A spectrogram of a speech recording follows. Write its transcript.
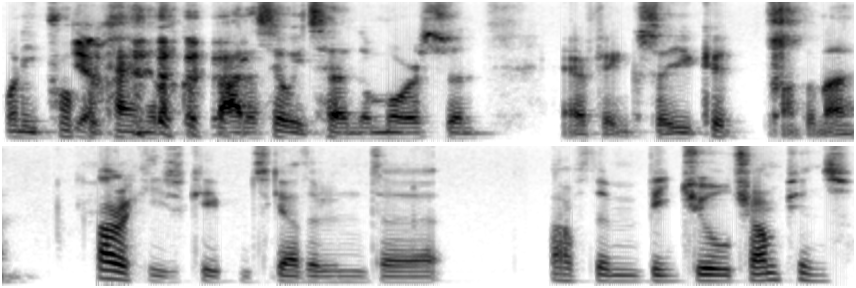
when he proper Yeah. came like a badass heel. He turned on Morrison. Everything. So you could, I don't know. I reckon you just keep them together and uh, have them be dual champions.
